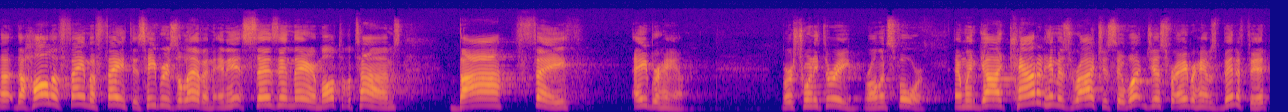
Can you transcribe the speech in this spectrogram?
Uh, the Hall of Fame of faith is Hebrews 11, and it says in there multiple times, by faith, Abraham. Verse 23, Romans 4. And when God counted him as righteous, it wasn't just for Abraham's benefit,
